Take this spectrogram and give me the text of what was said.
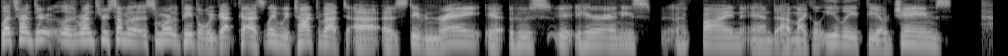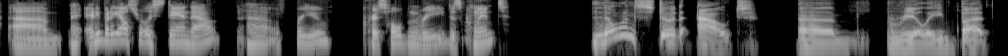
let's run through let's run through some of the, some more of the people we've got. Kathleen, we talked about uh, uh, Stephen Rea, who's here and he's uh, fine, and uh, Michael Ealy, Theo James. Um, anybody else really stand out uh, for you? Kris Holden-Ried is Quint. no one stood out uh, really, but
